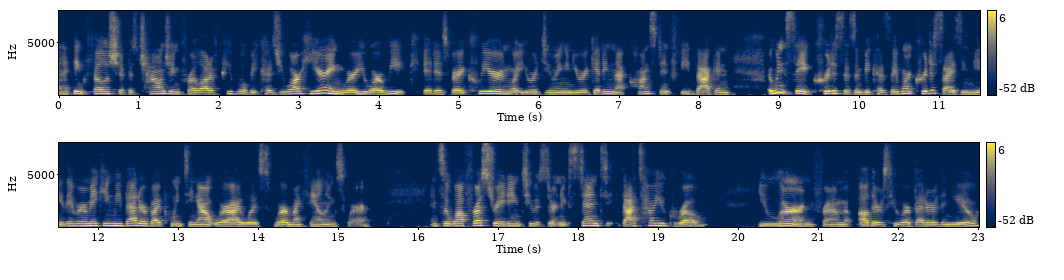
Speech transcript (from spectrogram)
and I think fellowship is challenging for a lot of people because you are hearing where you are weak. It is very clear in what you are doing, and you are getting that constant feedback. And I wouldn't say criticism because they weren't criticizing me, they were making me better by pointing out where I was, where my failings were. And so, while frustrating to a certain extent, that's how you grow. You learn from others who are better than you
